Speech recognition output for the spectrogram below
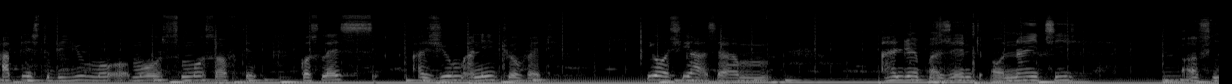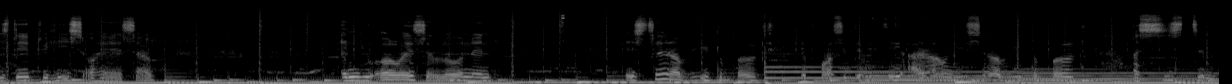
happens to be you more, most most often. Because let's assume an introvert, he or she has um 100% or 90 of his day to his or herself. And you always alone and instead of you to build a positivity around you instead of you to build a system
